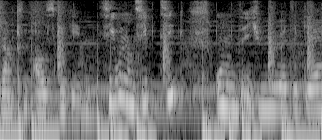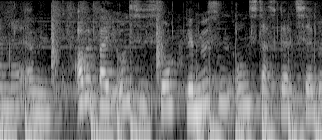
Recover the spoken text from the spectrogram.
Franken ausgegeben. 77 und ich würde gerne. Ähm, aber bei uns ist es so, wir müssen uns das Geld selber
